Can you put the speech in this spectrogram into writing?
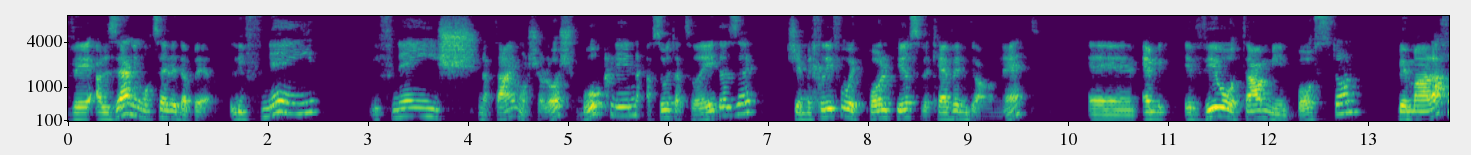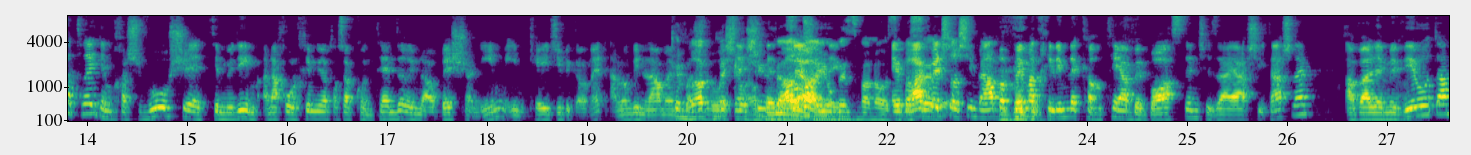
ועל זה אני רוצה לדבר. לפני, לפני שנתיים או שלוש, ברוקלין עשו את ה trade הזה, שהם החליפו את פול פירס וקווין גארנט. אמ, הם הביאו אותם מבוסטון, במהלך ה trade הם חשבו שאתם יודעים, אנחנו הולכים להיות עכשיו קונטנדרים להרבה שנים עם KG וגארנט, אני לא מבין למה הם הם רק חשבו את זה. ב-34 זהו. היו בזמנו, זה הם רק בן בסדר. 34 ומתחילים לקרטע בבוסטון, שזה היה השיטה שלהם, אבל הם הביאו אותם,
